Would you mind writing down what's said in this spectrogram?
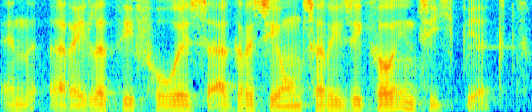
ein relativ hohes Aggressionsrisiko in sich birgt.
